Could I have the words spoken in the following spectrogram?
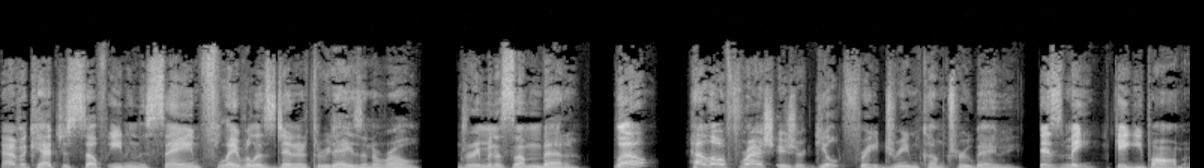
Ever catch yourself eating the same flavorless dinner three days in a row? Dreaming of something better? Well, HelloFresh is your guilt-free dream come true, baby. It's me, Kiki Palmer.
